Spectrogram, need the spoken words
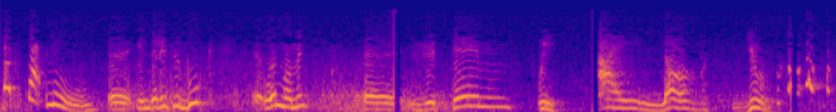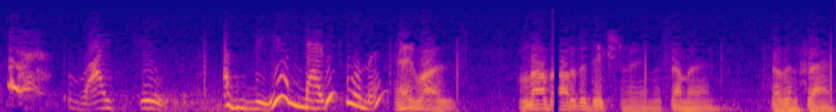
What's that mean? Uh, in the little book, uh, one moment, uh, je t'aime. Oui, I love you. right, Jules. And me, a married woman? There it was. Love out of the dictionary in the summer in southern France.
